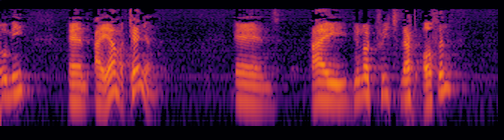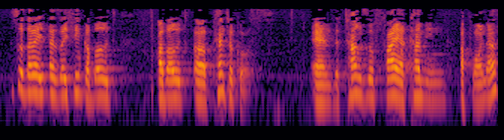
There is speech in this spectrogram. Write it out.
know me, and I am a Kenyan. And I do not preach that often. So that I, as I think about, about uh, Pentecost and the tongues of fire coming upon us,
